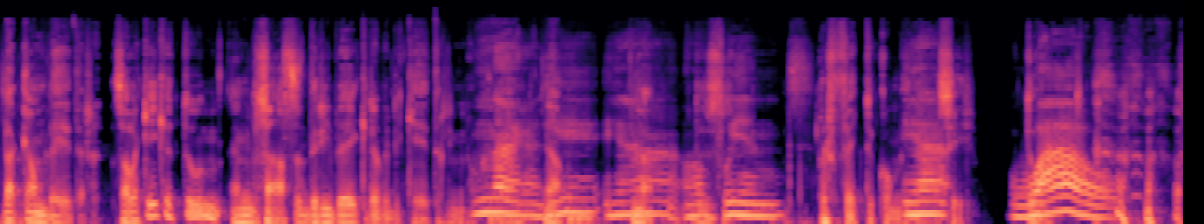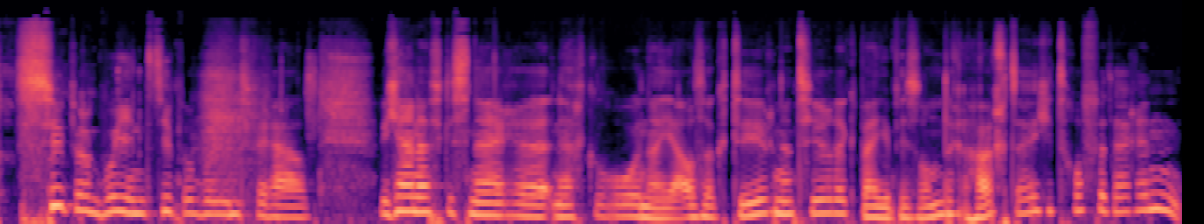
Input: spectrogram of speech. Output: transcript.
dat kan beter. Zal ik het doen? En de laatste drie weken hebben we de catering nog maar, gedaan. Nee, ja, ja, oh, dus boeiend. Perfecte combinatie. Wauw, super boeiend, super boeiend verhaal. We gaan even naar, uh, naar corona. Ja, als acteur natuurlijk ben je bijzonder hard uh, getroffen daarin.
